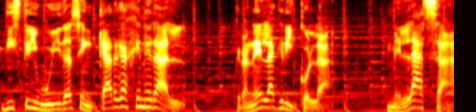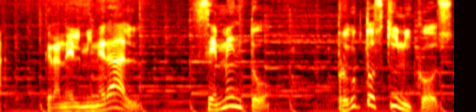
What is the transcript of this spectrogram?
distribuidas en carga general, granel agrícola, melaza, granel mineral, cemento, productos químicos,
